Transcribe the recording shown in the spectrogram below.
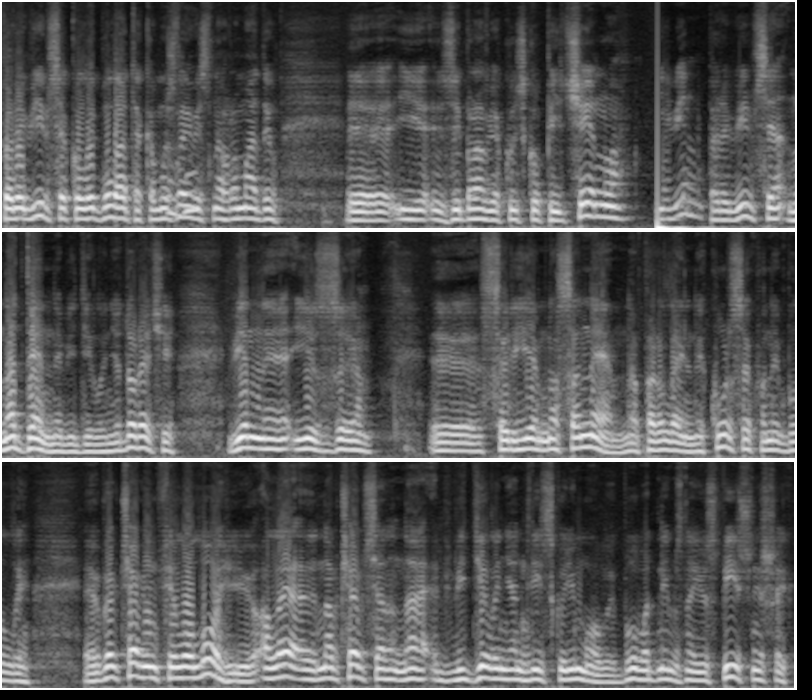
перевівся, коли була така можливість, нагромадив е, і зібрав якусь копійчину, і він перевівся на денне відділення. До речі, він е, із е, Сергієм Насанем на паралельних курсах вони були. Е, Вивчав він філологію, але е, навчався на відділенні англійської мови. Був одним з найуспішніших.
